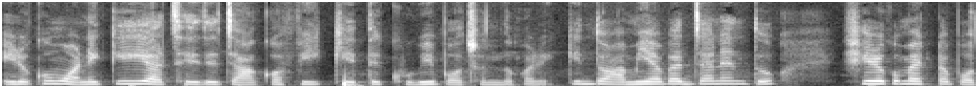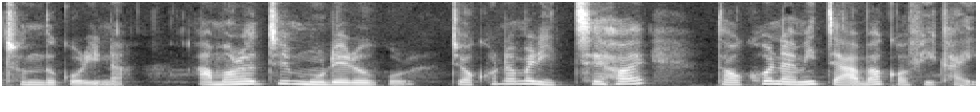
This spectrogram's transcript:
এরকম অনেকেই আছে যে চা কফি খেতে খুবই পছন্দ করে, কিন্তু আমি আবার জানেন তো, সেরকম একটা পছন্দ করি না। আমার হচ্ছে মুডের ওপর। যখন আমার ইচ্ছে হয়, তখন আমি চা বা কফি খাই।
